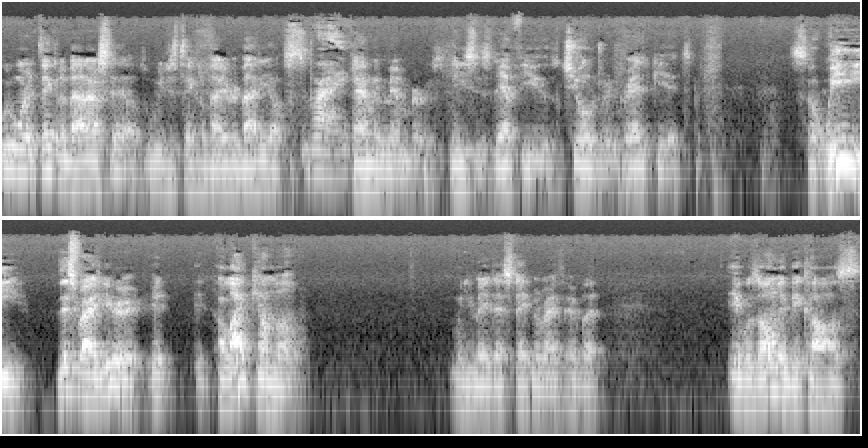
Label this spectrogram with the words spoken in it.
we weren't thinking about ourselves. We were just thinking about everybody else. Right. family members, nieces, nephews, children, grandkids. So we, this right here, it, it a light come on when you made that statement right there, but it was only because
